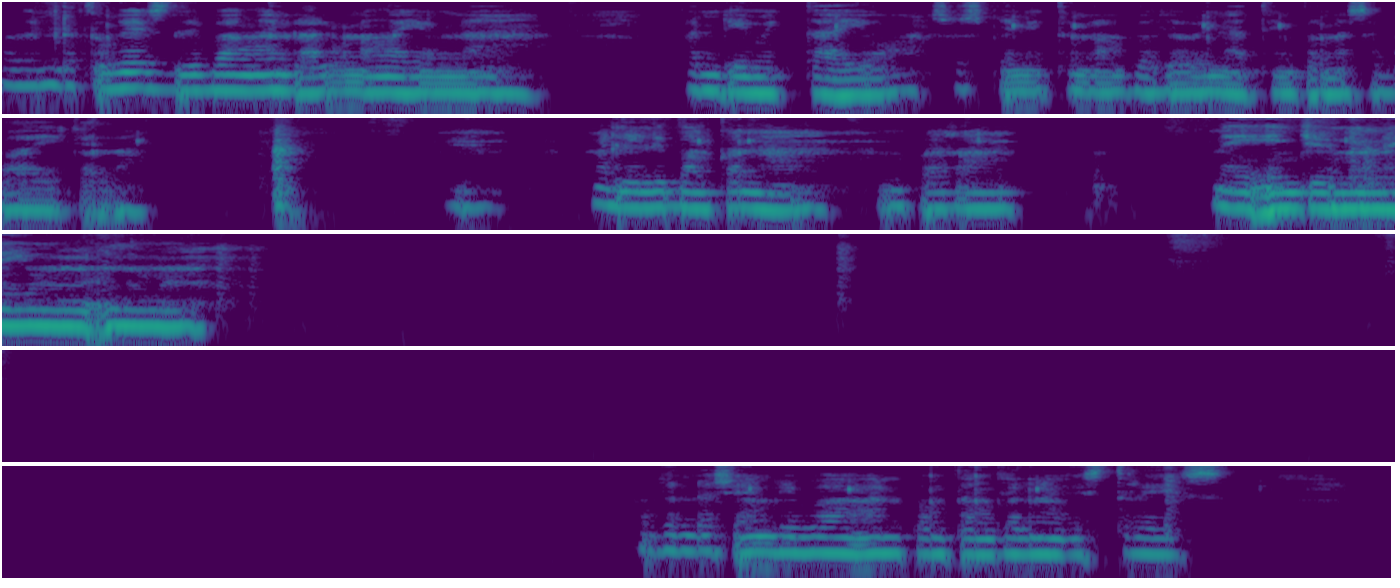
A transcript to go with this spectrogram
Maganda to guys, libangan lalo na ngayon na pandemic tayo. Sus, ganito lang gagawin natin pag nasa bahay ka lang. Ayan. Malilibang ka na. Parang nai-enjoy mo na yung ano mo. Maganda siyang libangan pangtanggal ng stress.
